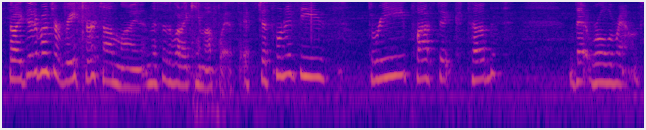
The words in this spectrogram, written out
So I did a bunch of research online and this is what I came up with. It's just one of these three plastic tubs that roll around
